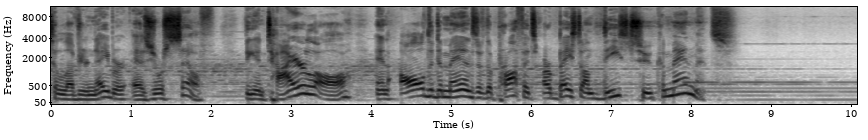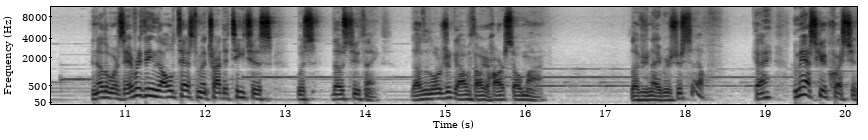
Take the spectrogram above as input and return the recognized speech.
to love your neighbor as yourself. The entire law and all the demands of the prophets are based on these two commandments. In other words, everything the Old Testament tried to teach us was those two things Love the Lord your God with all your heart, soul, mind. Love your neighbors yourself. Okay? Let me ask you a question.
